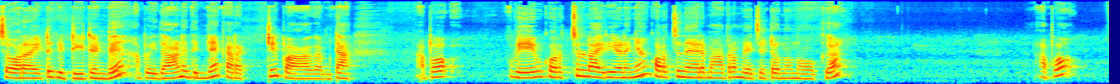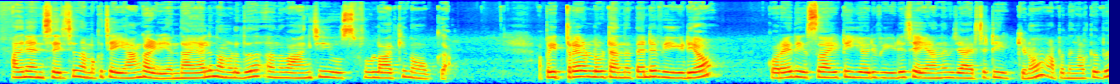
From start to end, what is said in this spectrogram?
ചോറായിട്ട് കിട്ടിയിട്ടുണ്ട്. അപ്പോൾ ഇതാണ് ഇതിന്റെ കറക്റ്റ് പാകം കേട്ടോ അപ്പോൾ വേവ് കുറച്ചുള്ള അരിയാണെങ്കിൽ കുറച്ച് നേരം മാത്രം വെച്ചിട്ടൊന്ന് നോക്കുക. അപ്പോൾ അതിനനുസരിച്ച് നമുക്ക് ചെയ്യാൻ കഴിയും. എന്തായാലും നമ്മളിത് ഒന്ന് വാങ്ങിച്ച് യൂസ്ഫുള്ളാക്കി നോക്കുക. അപ്പോൾ ഇത്രയേ ഉള്ളൂ കേട്ടോ അന്നത്തെ വീഡിയോ. കുറേ ദിവസമായിട്ട് ഈ ഒരു വീഡിയോ ചെയ്യാമെന്ന് വിചാരിച്ചിട്ട് ഇരിക്കണു അപ്പോൾ നിങ്ങൾക്കിത്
